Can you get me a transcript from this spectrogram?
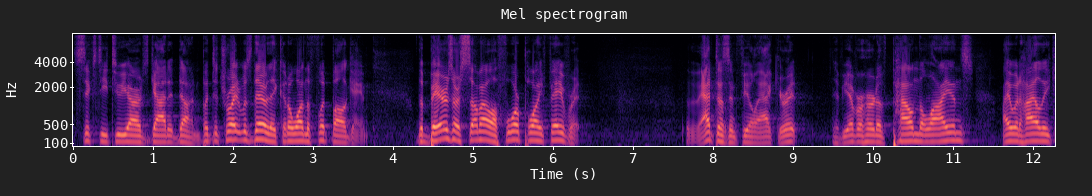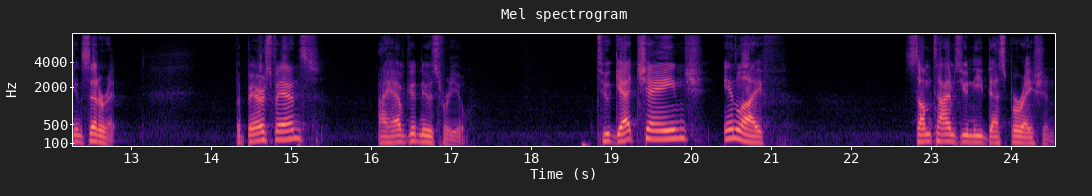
62 yards, got it done. But Detroit was there. They could have won the football game. The Bears are somehow a four point favorite. That doesn't feel accurate. Have you ever heard of Pound the Lions? I would highly consider it. But Bears fans, I have good news for you. To get change in life, sometimes you need desperation.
